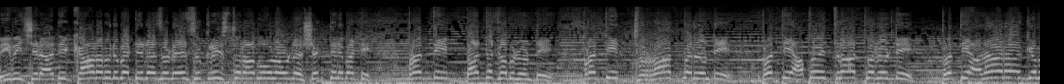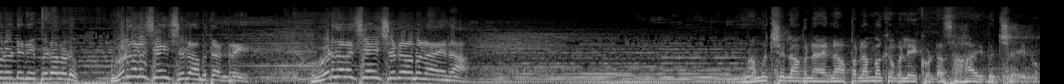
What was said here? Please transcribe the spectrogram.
నీవిచ్చిన అధికారమును బట్టి నజుడేసు క్రీస్తు నామములో ఉన్న శక్తిని బట్టి ప్రతి బంధకము నుండి ప్రతి దురాత్మ నుండి ప్రతి అపవిత్రాత్మ నుండి ప్రతి అనారోగ్యము నుండి నీ పిల్లలను విడుదల చేయించున్నాము తండ్రి. విడుదల చేయించున్నాము నాయన. నమ్ముచున్నాము నాయన అపనమ్మకము లేకుండా సహాయం చేయము.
